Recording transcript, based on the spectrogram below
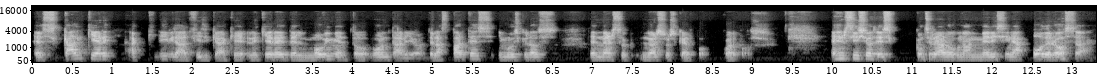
es cualquier actividad física que requiere del movimiento voluntario de las partes y músculos de nuestros cuerpos. Ejercicio es considerado una medicina poderosa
